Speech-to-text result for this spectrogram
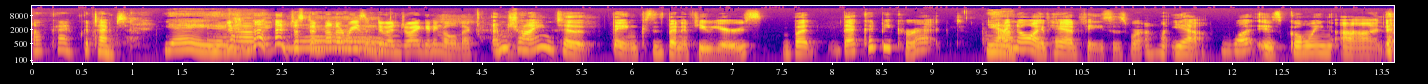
okay, good times. Yay! just another reason to enjoy getting older. I'm trying to think. Cause it's been a few years, but that could be correct. Yeah. I know I've had phases where I'm like, yeah, what is going on?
